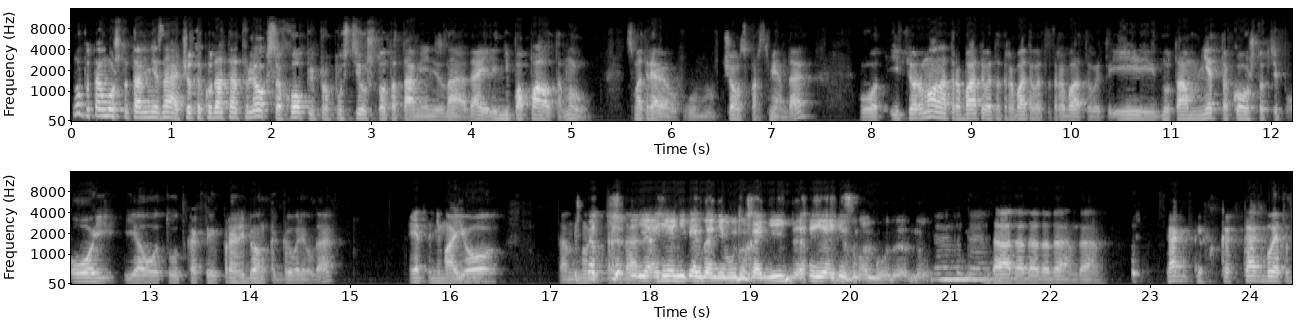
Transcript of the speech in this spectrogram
Ну, потому что там, не знаю, что-то куда-то отвлекся, хоп, и пропустил что-то там, я не знаю, да, или не попал там, ну, смотря в, в чем спортсмен, да. Вот. И все равно он отрабатывает, отрабатывает, отрабатывает. И ну там нет такого, что типа, ой, я вот тут, как ты про ребенка говорил, да? Это не мое, там, ну и так далее. Я, я никогда не буду ходить, да, я не смогу, да. Ну. Да, да, да, да, да, да. Как, как, как бы этот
